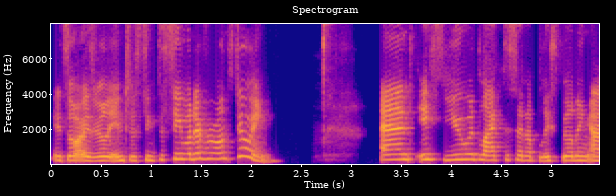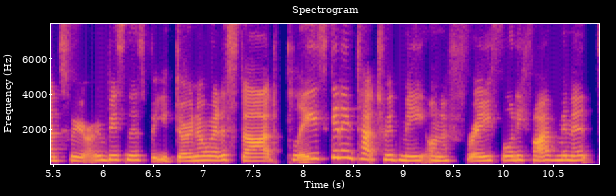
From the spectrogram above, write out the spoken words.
It's always really interesting to see what everyone's doing. And if you would like to set up list building ads for your own business, but you don't know where to start, please get in touch with me on a free 45 minute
